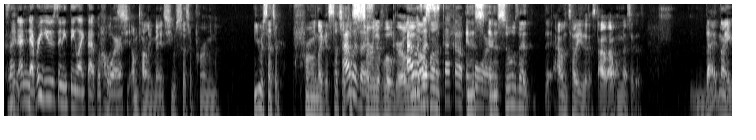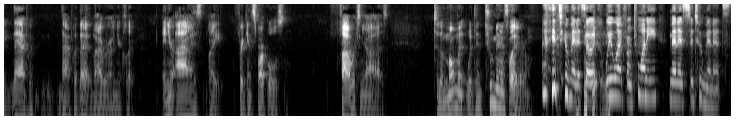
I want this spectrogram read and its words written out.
Because I, Yeah. I never used anything like that I was- before. I'm telling you, man, she was such a prune. You were such a prune, like it's such a I was a- conservative little girl. I and was a stuck up and as, and as soon as that, I will tell you this. I, I, I'm gonna say this. That night that I put that I put that vibrator on your clip, and your eyes like freaking sparkles, fireworks in your eyes. To the moment within two minutes later, two minutes. So we went from twenty minutes to two minutes.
